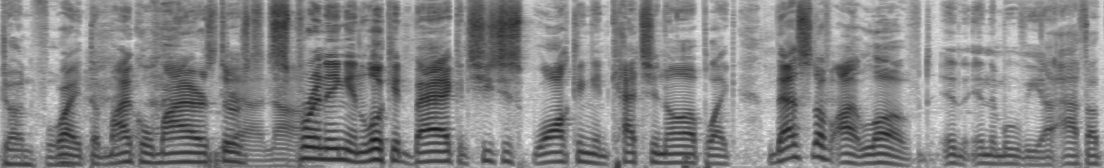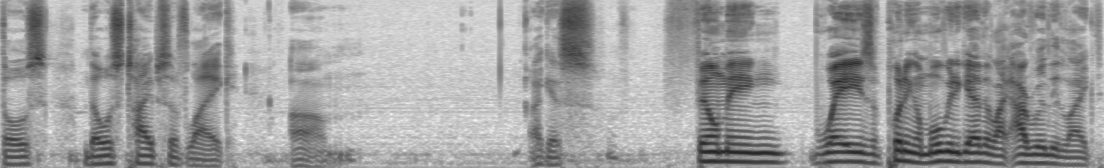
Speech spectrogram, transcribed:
done for. right the Michael Myers they're Yeah, nah. sprinting and looking back and she's just walking and catching up like that stuff I loved in in the movie. I, I thought those those types of like um I guess filming ways of putting a movie together like I really liked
